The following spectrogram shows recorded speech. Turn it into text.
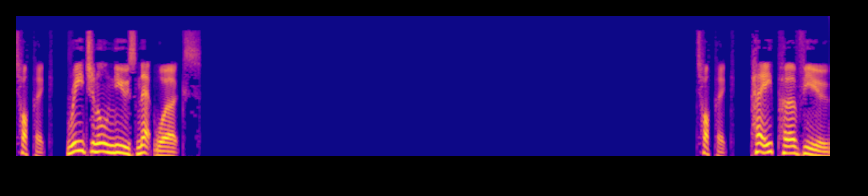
Topic: Regional news networks. Topic: Pay-per-view.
